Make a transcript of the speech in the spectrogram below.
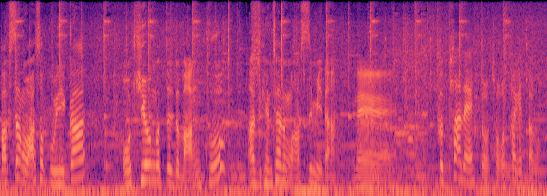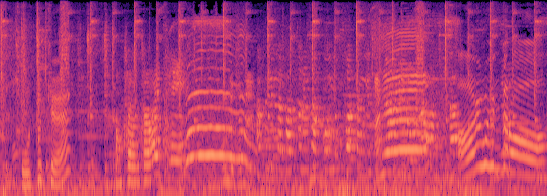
막상 와서 보니까 어, 귀여운 것들도 많고 아주 괜찮은 것 같습니다 네. 또 타네 또 저거 타겠다고 어떡해? 아이고 힘들어.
